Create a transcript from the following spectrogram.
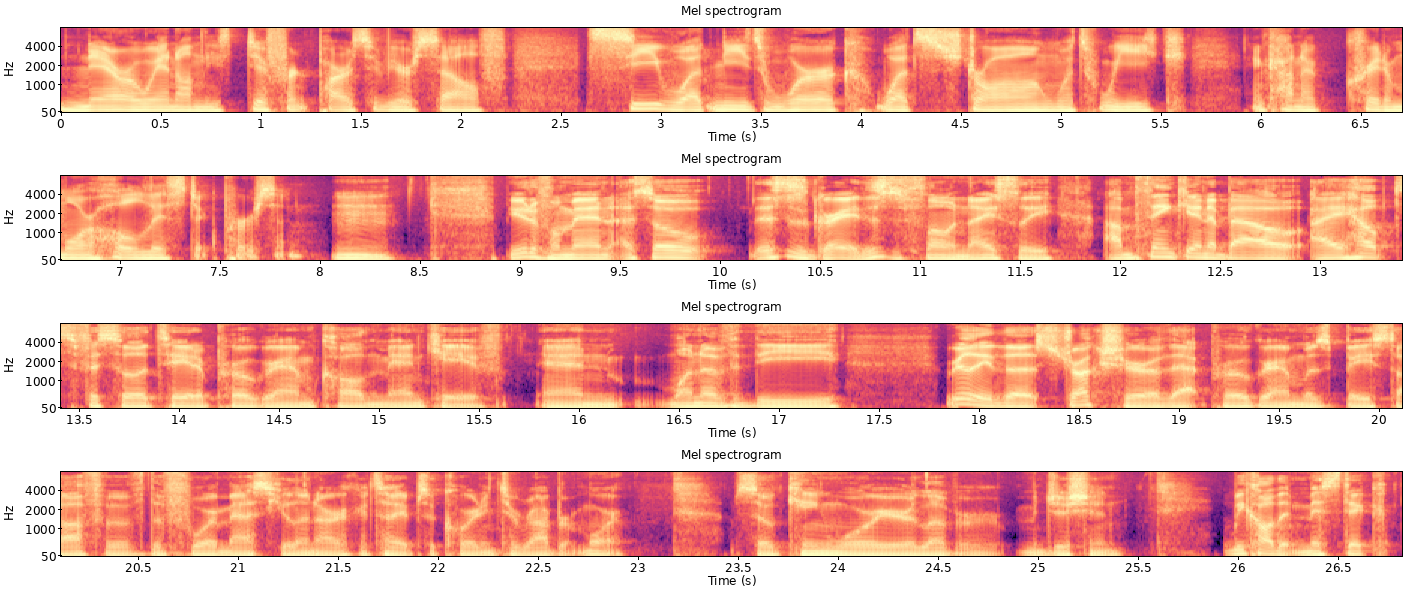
narrow in on these different parts of yourself, see what needs work, what's strong, what's weak, and kind of create a more holistic person. Mm. Beautiful, man. So this is great. This is flowing nicely. I'm thinking about, I helped facilitate a program called Man Cave. And one of the really the structure of that program was based off of the four masculine archetypes according to Robert Moore. So king, warrior, lover, magician. We called it mystic,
